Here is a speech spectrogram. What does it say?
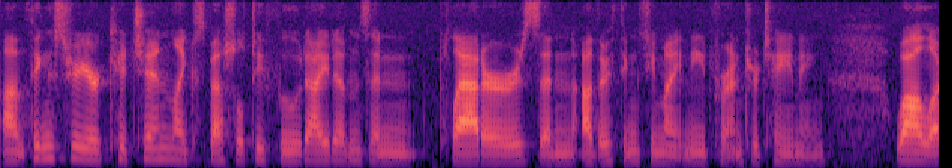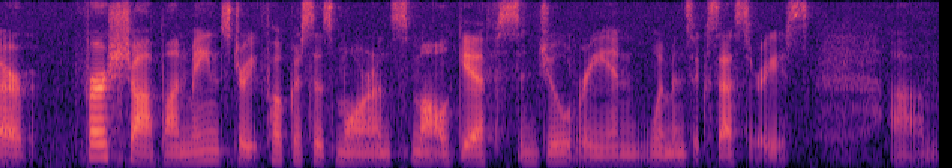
um, things for your kitchen like specialty food items and platters and other things you might need for entertaining. While our first shop on Main Street focuses more on small gifts and jewelry and women's accessories. Um,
